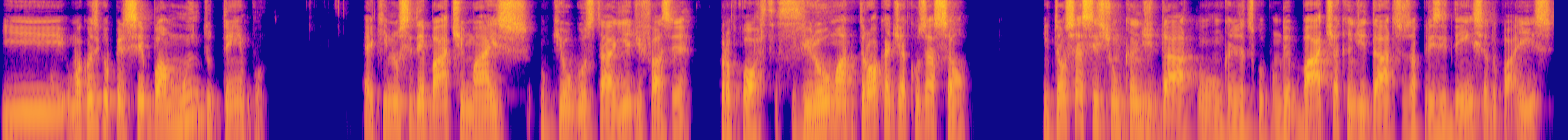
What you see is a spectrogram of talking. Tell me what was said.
E uma coisa que eu percebo há muito tempo é que não se debate mais o que eu gostaria de fazer. Propostas. virou uma troca de acusação. Então, você assiste um candidato, um candidato, desculpa, um debate a candidatos à presidência do país,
